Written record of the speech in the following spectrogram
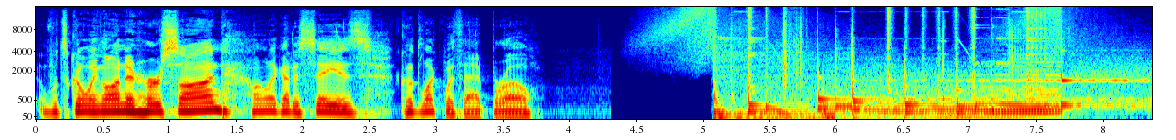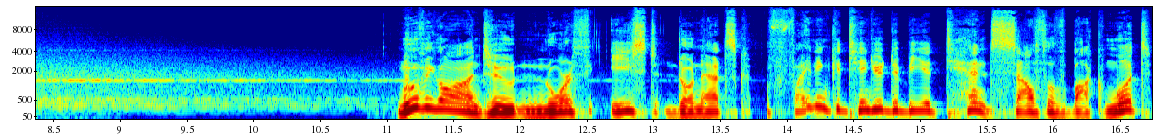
What's going on in Kherson? All I got to say is good luck with that, bro. Moving on to northeast Donetsk, fighting continued to be intense south of Bakhmut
